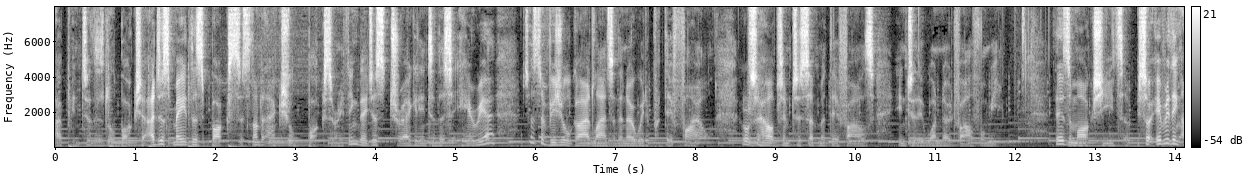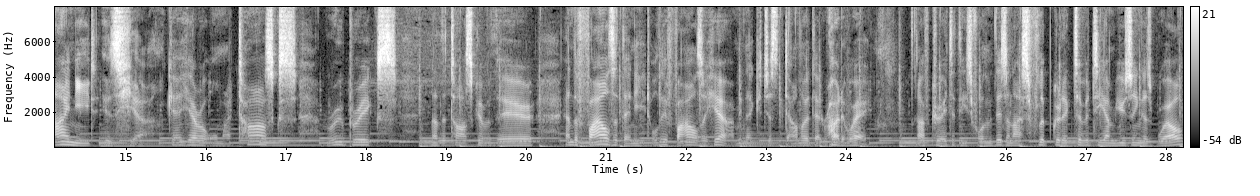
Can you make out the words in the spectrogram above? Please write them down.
up into this little box here. I just made this box, it's not an actual box or anything, they just drag it into this area, It's just a visual guideline so they know where to put their file. It also helps them to submit their files into their OneNote file for me. There's a mark sheet, so everything I need is here. Okay, here are all my tasks, rubrics, another task over there, and the files that they need. All their files are here. I mean, they could just download that right away. I've created these for them. There's a nice Flipgrid activity I'm using as well.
